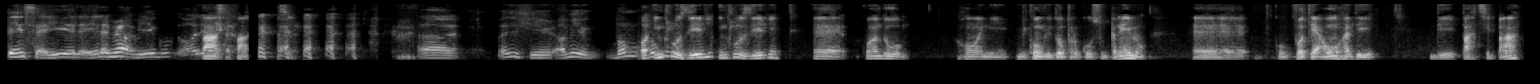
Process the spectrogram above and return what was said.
pensa aí, ele, ele é meu amigo. Olha faça. ah, mas enfim, amigo, vamos. vamos... Inclusive, inclusive é, quando Rony me convidou para o curso prêmio, é, vou ter a honra de, de participar,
